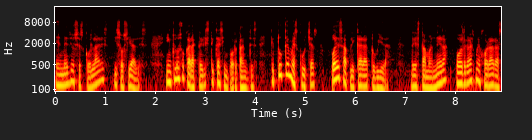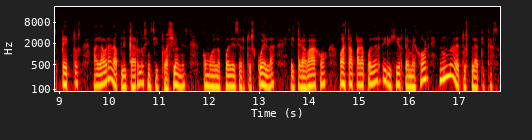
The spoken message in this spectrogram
en medios escolares y sociales, incluso características importantes que tú que me escuchas puedes aplicar a tu vida. De esta manera podrás mejorar aspectos a la hora de aplicarlos en situaciones como lo puede ser tu escuela, el trabajo o hasta para poder dirigirte mejor en una de tus pláticas.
